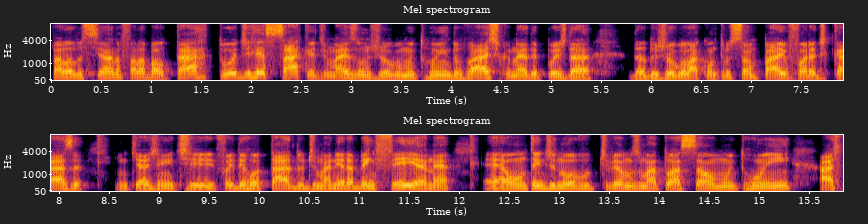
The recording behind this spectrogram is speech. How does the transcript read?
Fala Luciano, fala Baltar. Tô de ressaca de mais um jogo muito ruim do Vasco, né? Depois da, do jogo lá contra o Sampaio, fora de casa, em que a gente foi derrotado de maneira bem feia, né? É, ontem, de novo, tivemos uma atuação muito ruim. Acho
